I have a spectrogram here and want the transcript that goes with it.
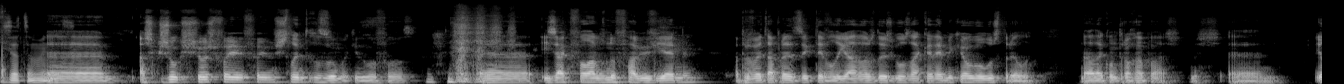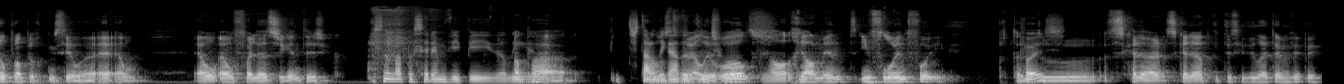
Exatamente. Uh, acho que o jogo de hoje foi, foi um excelente resumo aqui do Afonso. uh, e já que falámos no Fábio Viana, aproveitar para dizer que teve ligado aos dois gols da Académica e ao gol do Estrela. Nada contra o rapaz, mas uh, ele próprio reconheceu. É, é, um, é, um, é um falhanço gigantesco. Isso não dá para ser MVP da Liga? Opa, de estar ligado a tantos gols? Realmente influente foi. Portanto, pois. se calhar, se calhar podia ter sido eleito MVP.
